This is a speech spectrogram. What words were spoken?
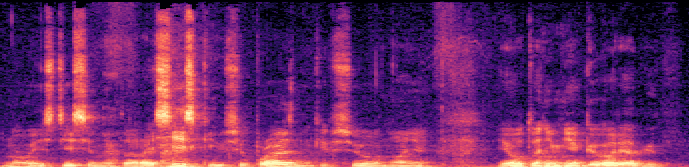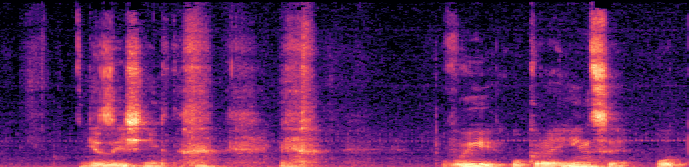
Ну, естественно, это российские, все праздники, все, но они... И вот они мне говорят, говорят, язычник, вы, украинцы, вот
